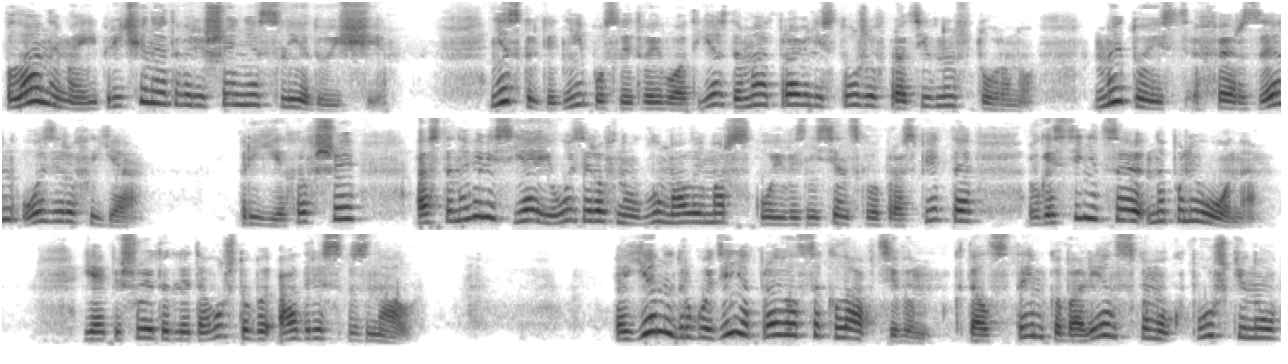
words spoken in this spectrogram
Планы мои и причины этого решения следующие. Несколько дней после твоего отъезда мы отправились тоже в противную сторону. Мы, то есть Ферзен, Озеров и я. Приехавшие, остановились я и Озеров на углу Малой Морской и Вознесенского проспекта в гостинице «Наполеона». Я пишу это для того, чтобы адрес знал. Я на другой день отправился к Лаптевым, к Толстым, к Оболенскому, к Пушкину,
